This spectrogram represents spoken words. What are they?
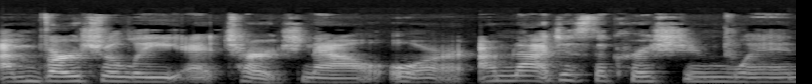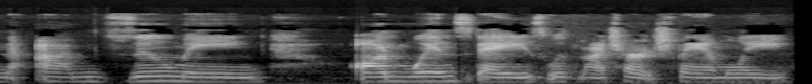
I'm virtually at church now, or I'm not just a Christian when I'm Zooming on Wednesdays with my church family,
